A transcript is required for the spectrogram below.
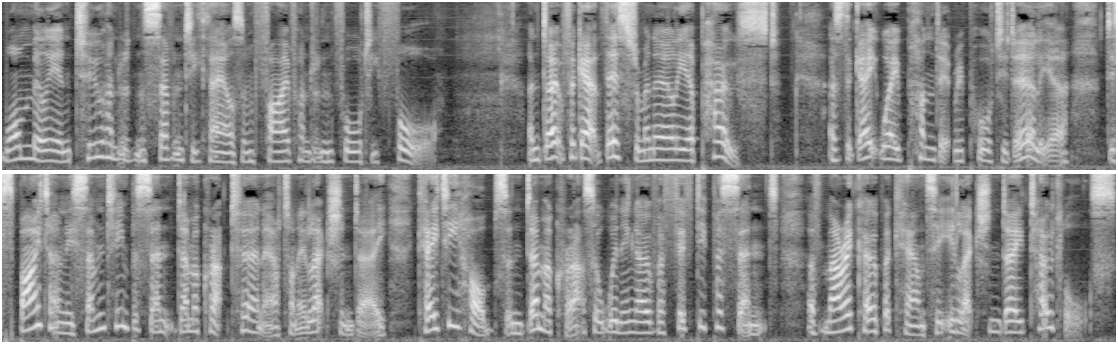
1,270,544. And don't forget this from an earlier post. As the Gateway pundit reported earlier, despite only 17% Democrat turnout on election day, Katie Hobbs and Democrats are winning over 50% of Maricopa County election day totals.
